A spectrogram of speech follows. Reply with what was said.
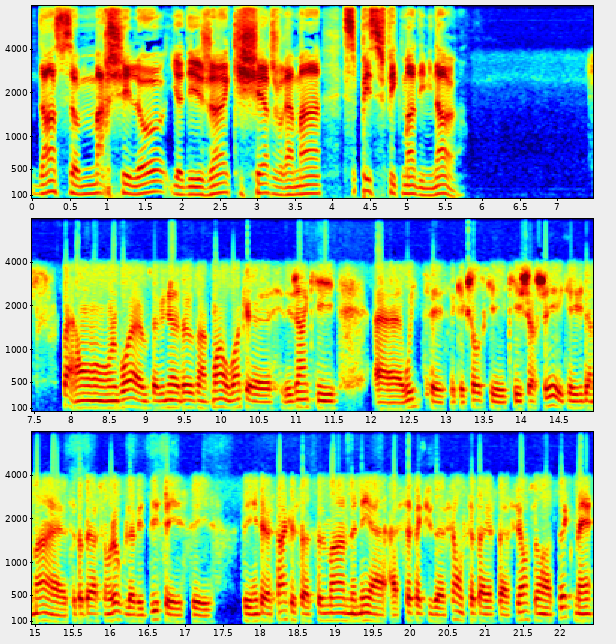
dans ce marché-là, il y a des gens qui cherchent vraiment spécifiquement des mineurs. Ben, on, le voit, vous avez vu un moi, on voit que les gens qui, euh, oui, c'est quelque chose qui, qui, est cherché et qu'évidemment, euh, cette opération-là, vous l'avez dit, c'est c'est intéressant que ça a seulement mené à, à cette accusation ou cette arrestation sur l'article, mais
